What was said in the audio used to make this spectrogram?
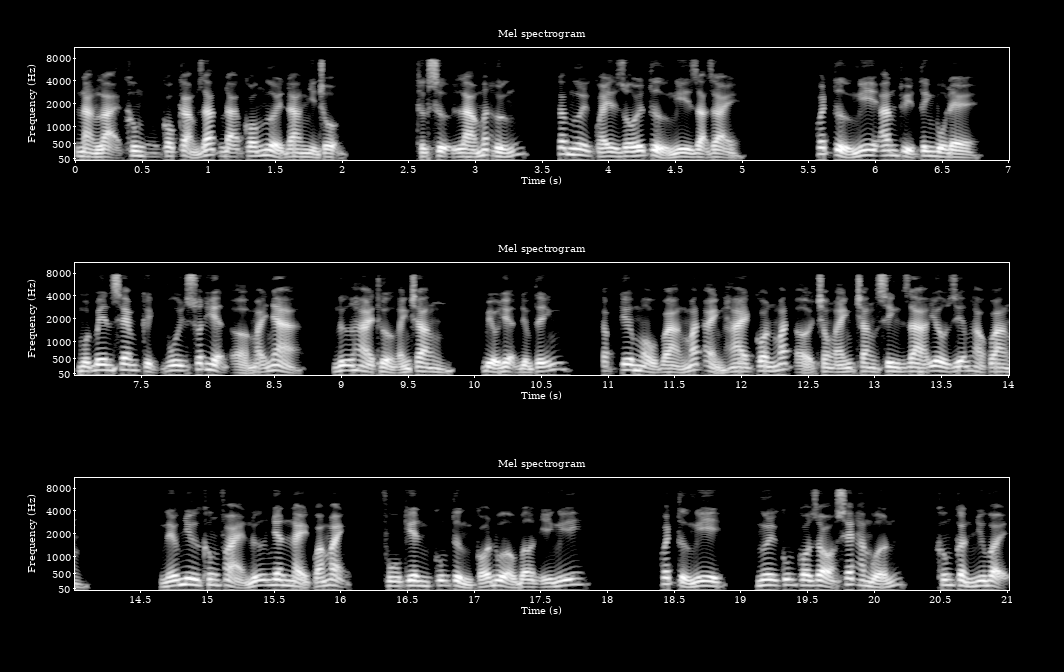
nàng lại không có cảm giác đã có người đang nhìn trộm. Thực sự là mất hứng, các ngươi quấy rối tử nghi dạ dày. Quách tử nghi ăn thủy tinh bồ đề, một bên xem kịch vui xuất hiện ở mái nhà, nữ hài thưởng ánh trăng, biểu hiện điềm tĩnh, cặp kia màu vàng mắt ảnh hai con mắt ở trong ánh trăng sinh ra yêu diễm hào quang. Nếu như không phải nữ nhân này quá mạnh phù kiên cũng từng có đùa bỡn ý nghĩ. Quách tử nghi, ngươi cũng có dò xét ham muốn, không cần như vậy,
